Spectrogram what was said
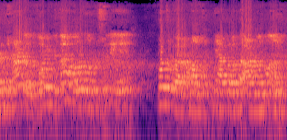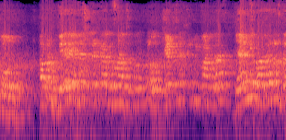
ரெண்டு நாள் போயிட்டு தான் வரணும்னு சொல்லி போட்டுருவாரு அம்மாவுக்கு நீ அப்புறம் வந்து ஆடணும் அனுப்பணும் அப்புறம் வேற என்ன சொல்லிருக்காரு குருநாதத்துக்கு கேட்டு திரும்பி பார்த்தாலும் அந்த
